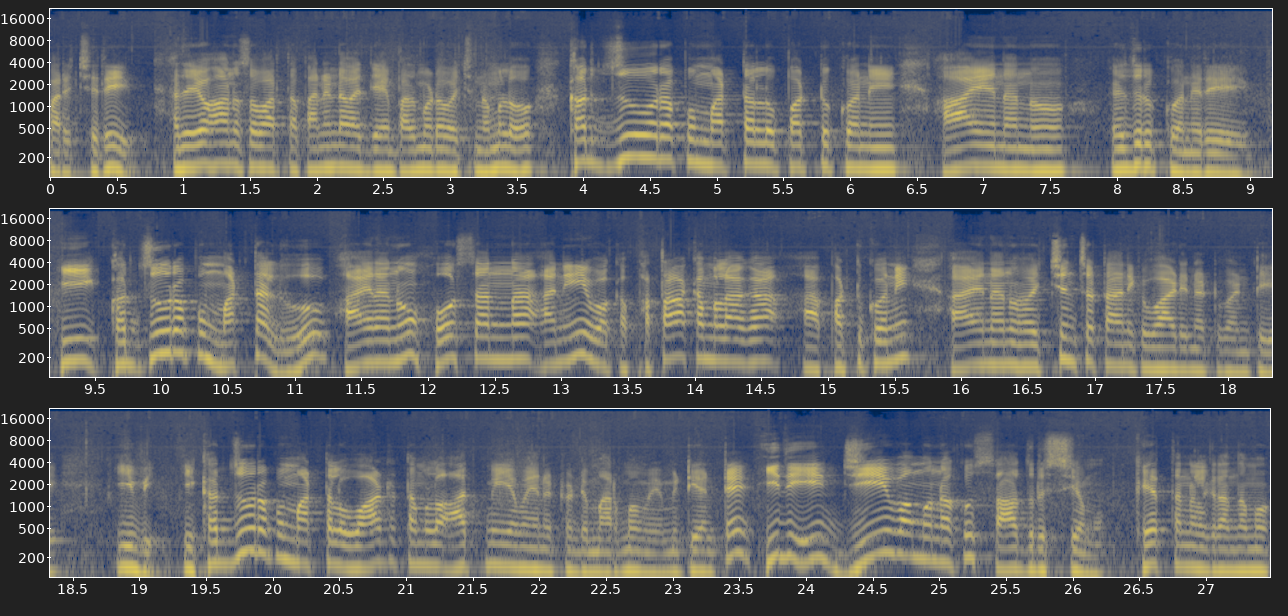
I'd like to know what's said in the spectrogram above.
పరిచిరి. అదే యోహాను సువార్త పన్నెండవ అధ్యాయం పదమూడవ వచనంలో ఖర్జూరపు మట్టలు పట్టుకొని ఆయనను ఎదుర్కొనిరి. ఈ ఖర్జూరపు మట్టలు ఆయనను హోసన్న అని ఒక పతాకంలాగా పట్టుకొని ఆయనను హెచ్చించటానికి వాడినటువంటి ఇవి. ఈ ఖర్జూరపు మట్టలు వాడటంలో ఆత్మీయమైనటువంటి మర్మం ఏమిటి అంటే ఇది జీవమునకు సాదృశ్యము. కీర్తనల గ్రంథము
